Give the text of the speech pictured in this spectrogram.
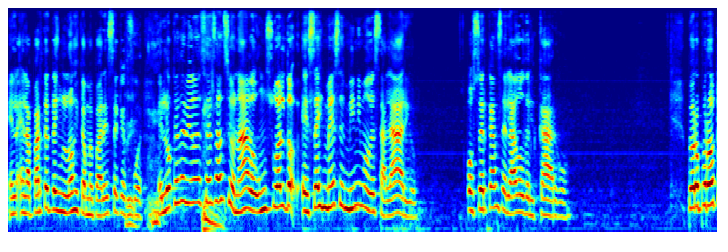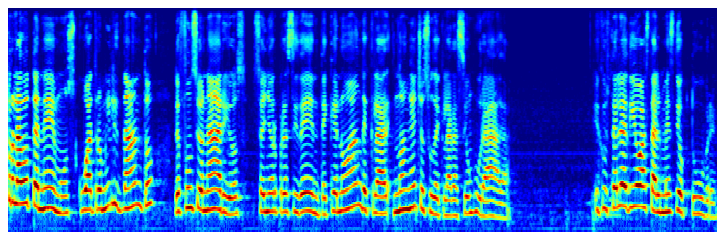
en, la parte tecnológica me parece que fue? Es lo que debió de ser sancionado, un sueldo, eh, seis meses mínimo de salario, o ser cancelado del cargo. Pero por otro lado tenemos cuatro mil y tantos de funcionarios, señor presidente, que no han, no han hecho su declaración jurada y que usted le dio hasta el mes de octubre.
